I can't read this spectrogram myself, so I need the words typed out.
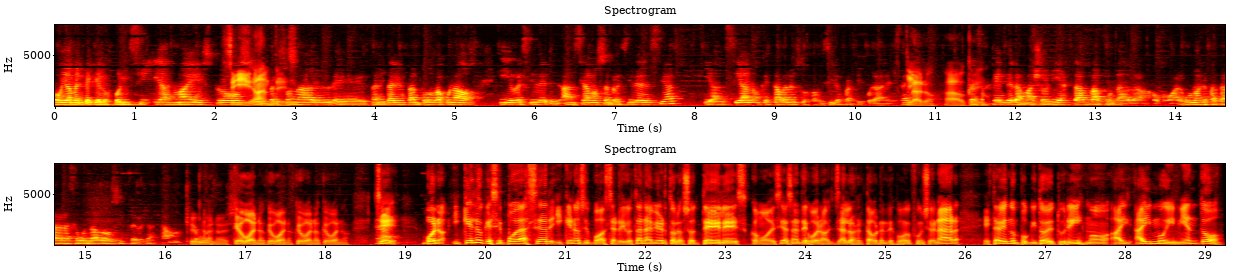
obviamente que los policías, maestros, eh, personal eh, sanitario están todos vacunados y ancianos en residencias y ancianos que estaban en sus domicilios particulares. ¿eh? Claro, ah, ok. Esa gente, la mayoría está vacunada, o a algunos les faltará la segunda dosis, pero ya estamos. Qué bueno eso. Qué bueno, qué bueno, qué bueno, qué bueno. Sí, bueno, ¿y qué es lo que se puede hacer y qué no se puede hacer? Digo, están abiertos los hoteles, como decías antes, bueno, ya los restaurantes pueden funcionar, está habiendo un poquito de turismo, ¿hay, hay movimiento?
